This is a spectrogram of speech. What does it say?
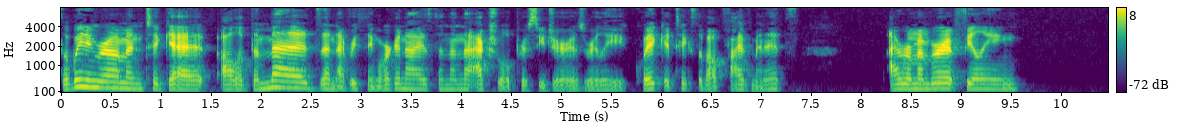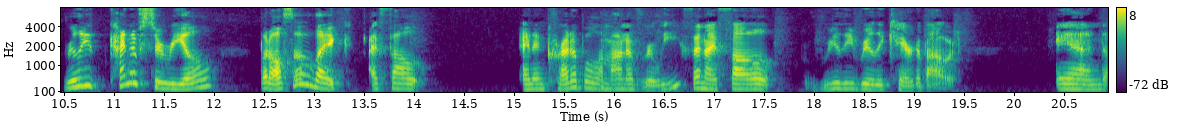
the waiting room and to get all of the meds and everything organized. And then the actual procedure is really quick. It takes about five minutes. I remember it feeling really kind of surreal, but also like I felt an incredible amount of relief and I felt really, really cared about. And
